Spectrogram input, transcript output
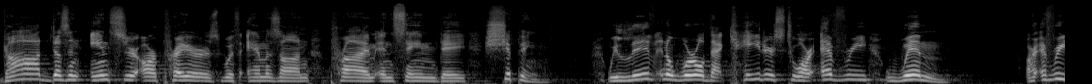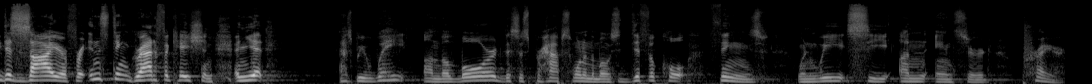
God doesn't answer our prayers with Amazon Prime and same day shipping. We live in a world that caters to our every whim. our every desire for instant gratification. And yet, as we wait on the Lord, this is perhaps one of the most difficult things when we see unanswered prayer.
